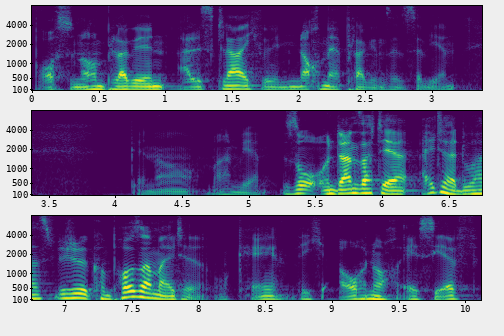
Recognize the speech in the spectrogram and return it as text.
Brauchst du noch ein Plugin? Alles klar, ich will noch mehr Plugins installieren. Genau, machen wir. So, und dann sagt er, Alter, du hast Visual Composer, Malte. Okay, will ich auch noch ACF,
